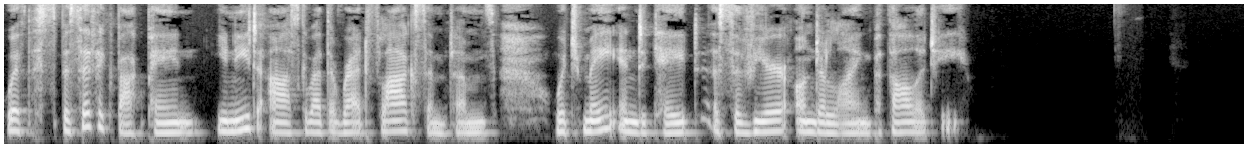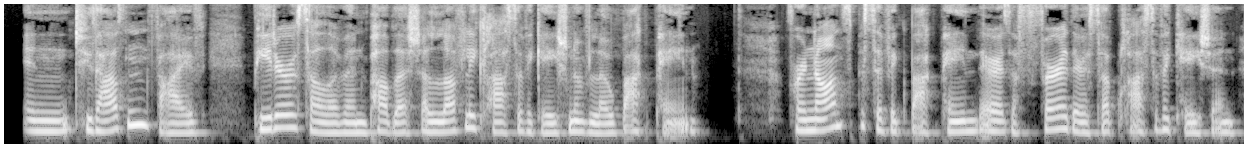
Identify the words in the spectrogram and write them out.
With specific back pain, you need to ask about the red flag symptoms, which may indicate a severe underlying pathology. In 2005, Peter O'Sullivan published a lovely classification of low back pain. For non-specific back pain, there is a further subclassification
